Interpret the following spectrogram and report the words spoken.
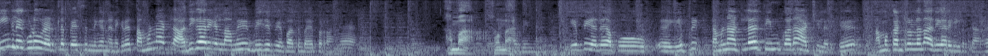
நீங்களே கூட ஒரு இடத்துல பேசுறீங்கன்னு நினைக்கிறேன். தமிழ்நாட்டுல அதிகாரிகள் எல்லாமே பிஜேபியை பார்த்து பயப்படுறாங்க. ஆமா சொன்னேன். எப்படி அது? அப்போ எப்படி தமிழ்நாட்டுல திமுக தான் ஆட்சியில இருக்கு. நம்ம கண்ட்ரோல்ல தான் அதிகாரிகள் இருக்காங்க.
